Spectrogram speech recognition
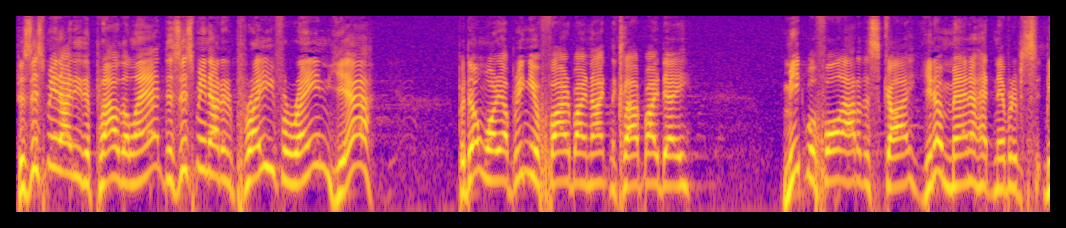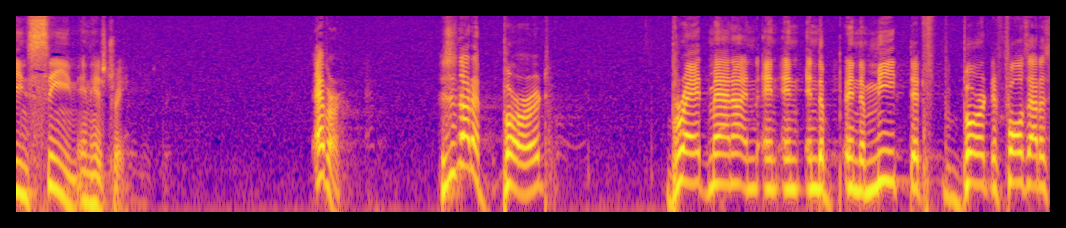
Does this mean I need to plow the land? Does this mean I need to pray for rain? Yeah. But don't worry, I'll bring you a fire by night and a cloud by day. Meat will fall out of the sky. You know, manna had never been seen in history. Ever. This is not a bird, bread, manna, and, and, and, and, the, and the meat, that bird that falls out of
